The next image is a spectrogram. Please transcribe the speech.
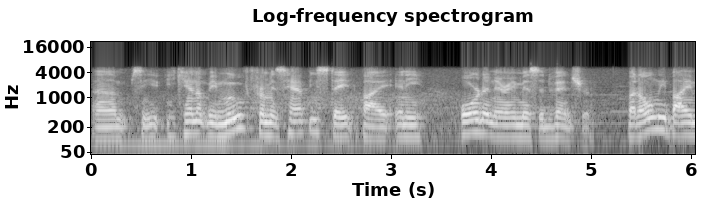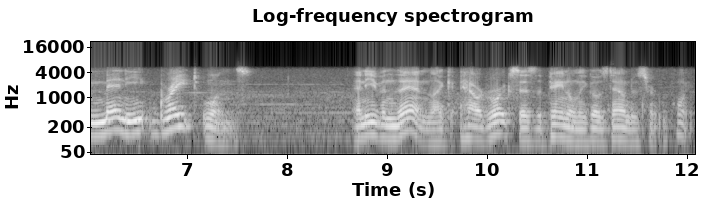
Um, see, he cannot be moved from his happy state by any ordinary misadventure, but only by many great ones. And even then, like Howard Roark says, the pain only goes down to a certain point.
